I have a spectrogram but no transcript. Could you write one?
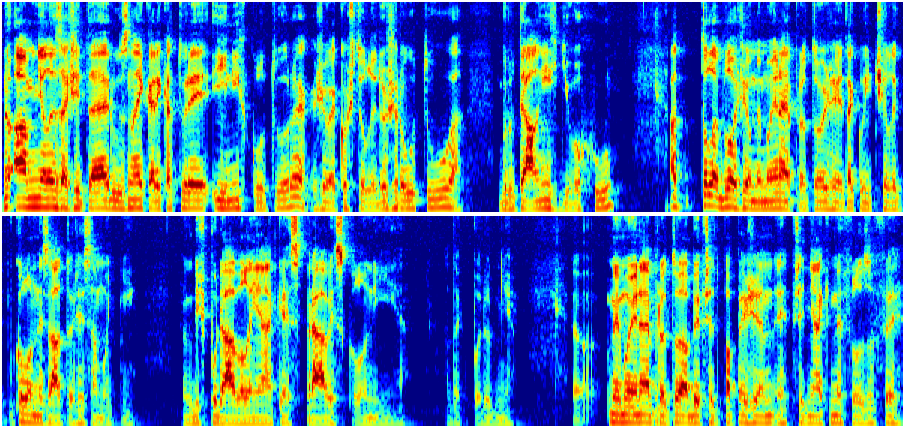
No a měli zažité různé karikatury jiných kultur, že jakožto lidožroutů a brutálních divochů. A tohle bylo že mimo jiné proto, že je tak líčili kolonizátoři samotní, když podávali nějaké zprávy z kolonií a tak podobně. Mimo jiné proto, aby před papežem i před nějakými filozofy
